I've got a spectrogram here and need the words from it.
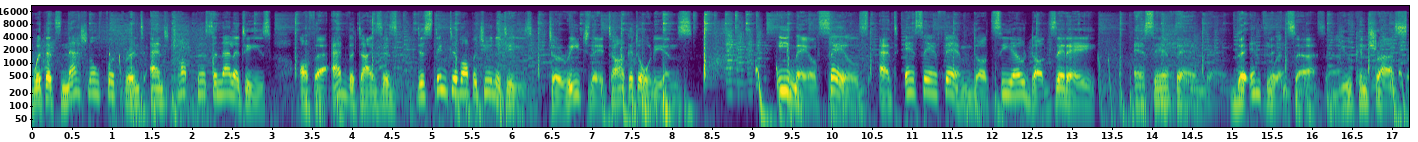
with its national footprint and top personalities, offer advertisers distinctive opportunities to reach their target audience. Email sales at safm.co.za. SAFM, the influencer you can trust.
